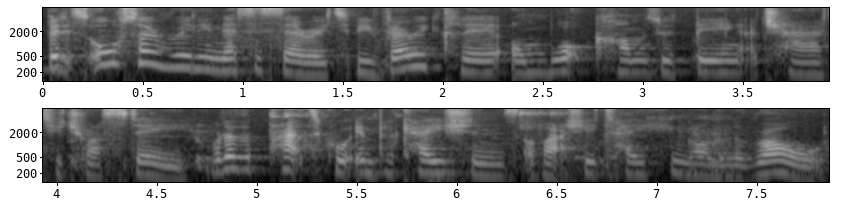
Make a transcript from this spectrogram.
But it's also really necessary to be very clear on what comes with being a charity trustee. What are the practical implications of actually taking on the role?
